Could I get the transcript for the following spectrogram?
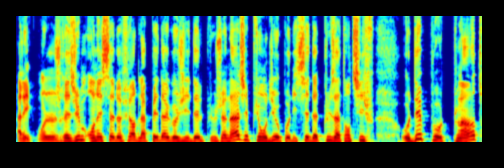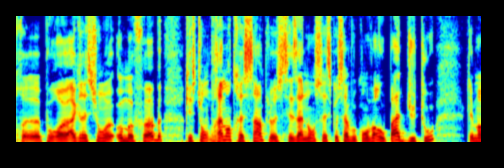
allez, je résume, on essaie de faire de la pédagogie dès le plus jeune âge, et puis on dit aux policiers d'être plus attentifs au dépôt de plainte euh, pour euh, agression euh, homophobe. Question vraiment très simple, ces annonces, est-ce que ça vous convainc ou pas du tout? Clément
